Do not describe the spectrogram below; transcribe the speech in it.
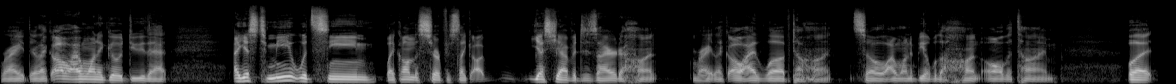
right? They're like, oh, I want to go do that. I guess to me, it would seem like on the surface, like, uh, yes, you have a desire to hunt, right? Like, oh, I love to hunt, so I want to be able to hunt all the time. But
